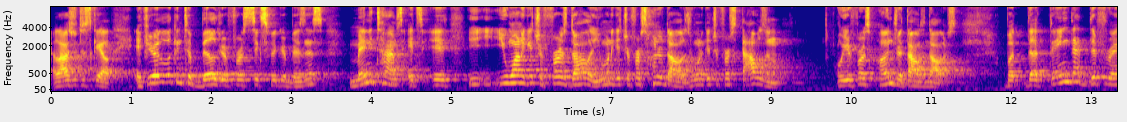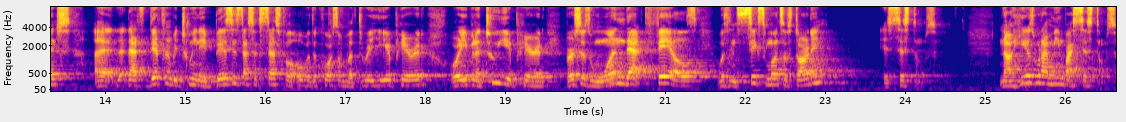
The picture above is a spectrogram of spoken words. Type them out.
allows you to scale. If you're looking to build your first six figure business, many times it's it, you, you want to get your first dollar, you want to get your first hundred dollars, you want to get your first thousand or your first hundred thousand dollars. But the thing that differentiates uh, that's different between a business that's successful over the course of a three-year period or even a two-year period versus one that fails within six months of starting is systems. Now, here's what I mean by systems.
